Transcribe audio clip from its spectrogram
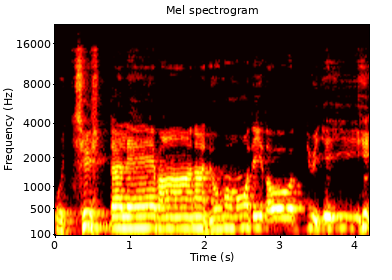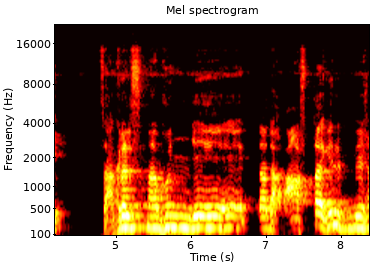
ഉച്ഛിഷ്ടലേവാനനുമോദിതോ ദ്വിജൈ സകൃത്സ്മഭുഞ്ജേ തദാസ്തകിൽബിഷ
